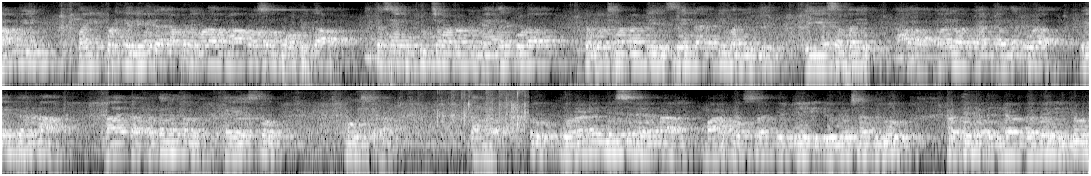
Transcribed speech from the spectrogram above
నన్ను మరి ఇప్పటికి లేట్ అయినప్పటికీ కూడా నా కోసం ఓపిక ఇంతసేపు కూర్చున్నటువంటి మీ అందరికీ కూడా ఇక్కడికి వచ్చినటువంటి సే గారికి మరి ఈ ఎస్ఎఫ్ఐ కార్యవర్గానికి అందరికీ కూడా పేరు పేరున నా యొక్క కృతజ్ఞతలు తెలియజేస్తూ ముగిస్తున్నాను. ధన్యవాదాలు. పోరాటం చేస్తే ఏదైనా మార్పు వస్తుందని చెప్పి వివరించినందుకు ప్రత్యేక ధన్యవాదాలు. ఇప్పుడు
